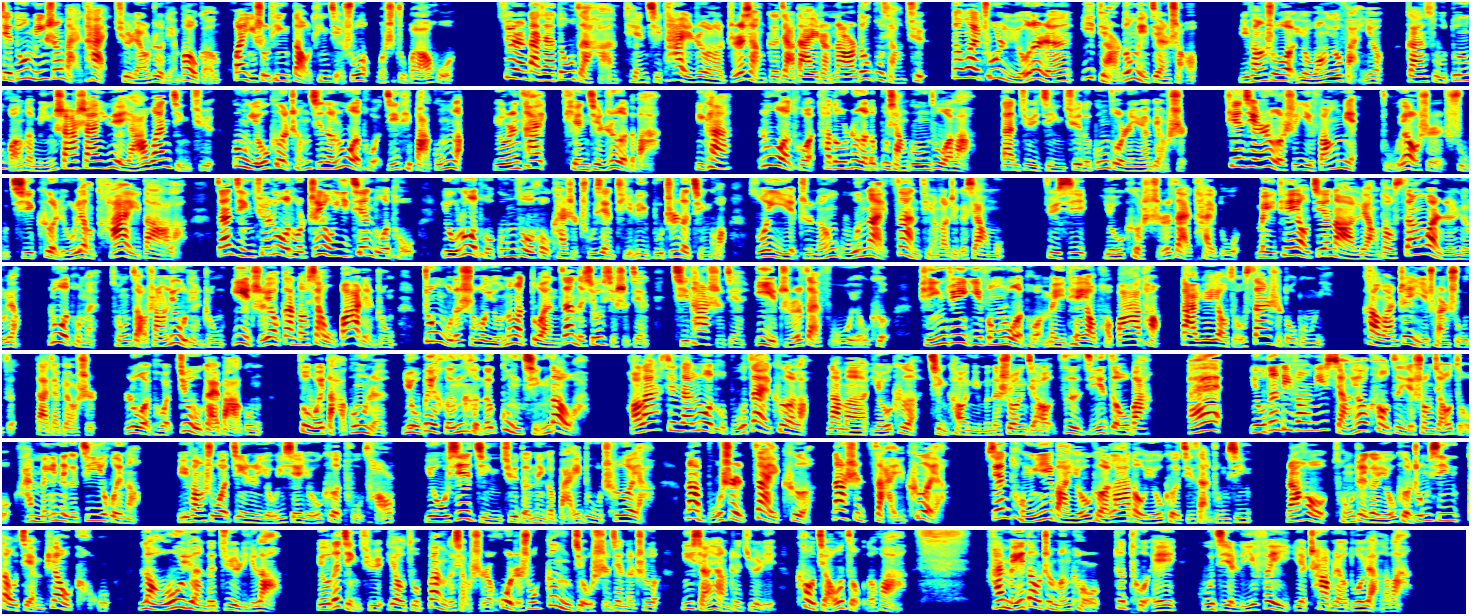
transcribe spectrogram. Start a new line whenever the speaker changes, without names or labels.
解读民生百态，去聊热点爆梗，欢迎收听道听解说，我是主播老虎。虽然大家都在喊天气太热了，只想搁家待着，哪儿都不想去，但外出旅游的人一点都没见少。比方说，有网友反映，甘肃敦煌的鸣沙山月牙湾景区供游客乘骑的骆驼集体罢工了。有人猜天气热的吧？你看，骆驼它都热得不想工作了。但据景区的工作人员表示，天气热是一方面。主要是暑期客流量太大了，咱景区骆驼只有一千多头，有骆驼工作后开始出现体力不支的情况，所以只能无奈暂停了这个项目。据悉，游客实在太多，每天要接纳两到三万人流量，骆驼们从早上六点钟一直要干到下午八点钟，中午的时候有那么短暂的休息时间，其他时间一直在服务游客。平均一峰骆驼每天要跑八趟，大约要走三十多公里。看完这一串数字，大家表示骆驼就该罢工。作为打工人，有被狠狠的共情到啊！好了，现在骆驼不载客了，那么游客请靠你们的双脚自己走吧。哎，有的地方你想要靠自己双脚走，还没那个机会呢。比方说，近日有一些游客吐槽，有些景区的那个摆渡车呀，那不是载客，那是宰客呀！先统一把游客拉到游客集散中心。然后从这个游客中心到检票口，老远的距离了。有的景区要坐半个小时，或者说更久时间的车。你想想这距离，靠脚走的话，还没到这门口，这腿估计离肺也差不了多远了吧？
